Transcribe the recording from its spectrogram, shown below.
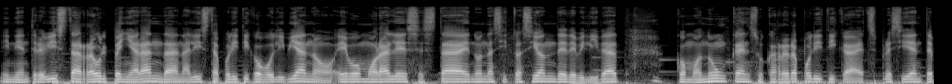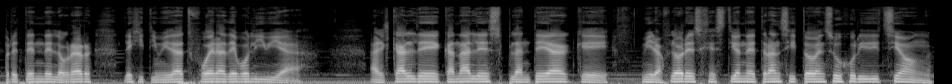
En entrevista a Raúl Peñaranda, analista político boliviano, Evo Morales está en una situación de debilidad como nunca en su carrera política. Expresidente pretende lograr legitimidad fuera de Bolivia. Alcalde Canales plantea que Miraflores gestione tránsito en su jurisdicción.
